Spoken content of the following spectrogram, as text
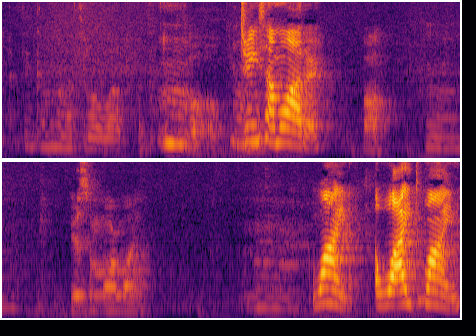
I think I'm gonna throw up. Uh oh. Drink some water. Oh, Hmm. here's some more wine. Wine. A white wine.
